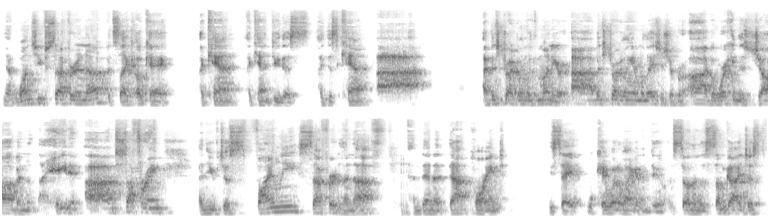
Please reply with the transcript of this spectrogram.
You know, once you've suffered enough, it's like, okay, I can't, I can't do this. I just can't. Ah, I've been struggling with money, or ah, I've been struggling in relationship, or ah, I've been working this job and I hate it. Ah, I'm suffering. And you've just finally suffered enough. Hmm. And then at that point, you say, okay, what am I going to do? And so then some guy just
